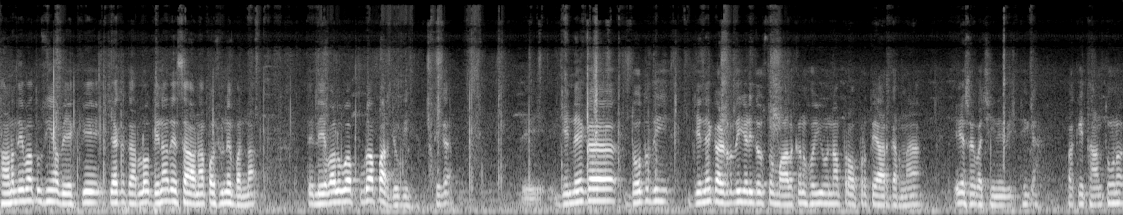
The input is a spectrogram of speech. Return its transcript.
ਥਣ ਦੇਵਾ ਤੁਸੀਂ ਆ ਵੇਖ ਕੇ ਚੈੱਕ ਕਰ ਲਓ ਦਿਨਾਂ ਦੇ ਹਿਸਾਬ ਨਾਲ ਪਸ਼ੂ ਨੇ ਬੰਨਾ ਤੇ ਲੇਵਾ ਲੂਆ ਪੂਰਾ ਭਰ ਜੂਗੀ ਠੀਕ ਆ? ਤੇ ਜਿੰਨੇ ਕ ਦੁੱਧ ਦੀ ਜਿੰਨੇ ਕ ਆਰਡਰ ਦੀ ਜਿਹੜੀ ਦੋਸਤੋ ਮਾਲਕਨ ਹੋਈ ਉਹਨਾਂ ਪ੍ਰੋਪਰ ਤਿਆਰ ਕਰਨਾ ਇਸ ਬੱਚੀ ਨੇ ਵੀ ਠੀਕ ਆ? ਬਾਕੀ ਥਣ ਤੋਂ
